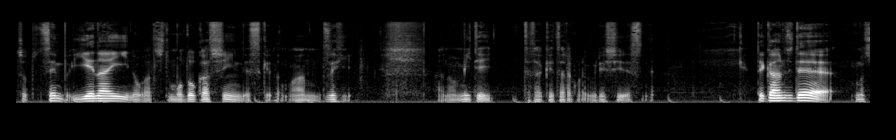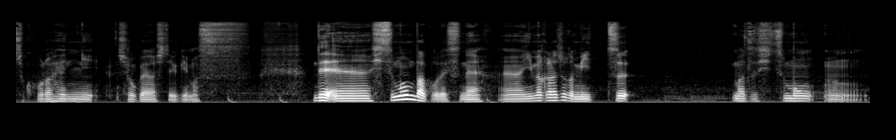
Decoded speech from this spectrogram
ちょっと全部言えないのがちょっともどかしいんですけどもあのぜひあの見ていただけたらこれ嬉しいですね。って感じで、まあ、ちょっとここら辺に紹介をしていきます。で、えー質問箱ですね、えー今からちょっと3つまず質問、うん、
